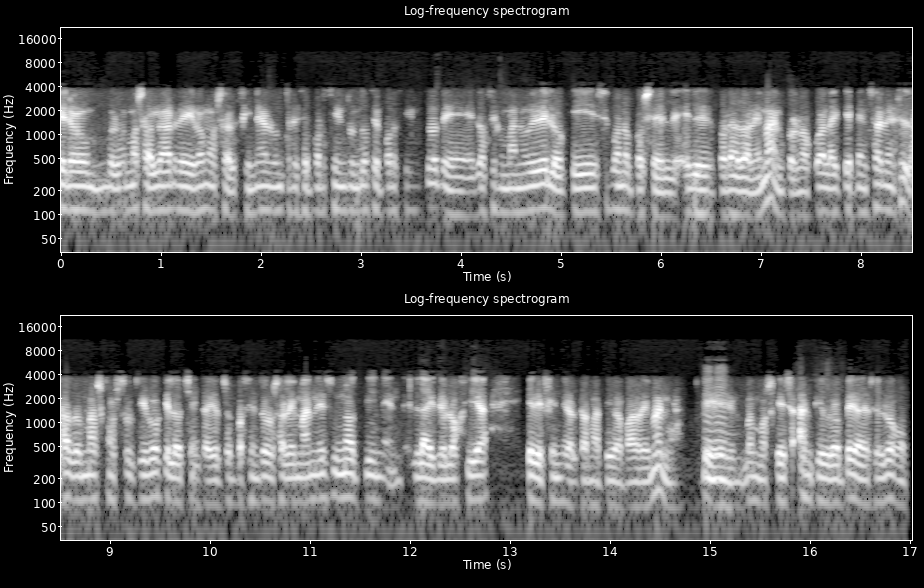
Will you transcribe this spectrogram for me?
pero volvemos a hablar de, vamos, al final un 13%, un 12% de 12,9% de lo que es, bueno, pues el, electorado alemán, por lo cual hay que pensar en el lado más constructivo que el 88% de los alemanes no tienen la ideología que defiende la alternativa para Alemania, que, vamos, que es antieuropea, desde luego.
